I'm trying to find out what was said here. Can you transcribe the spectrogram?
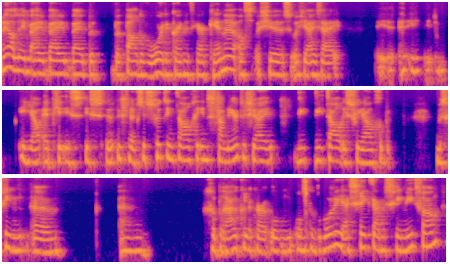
Nee, alleen bij, bij, bij bepaalde woorden kan je het herkennen. Als, als je, zoals jij zei, in jouw appje is, is Utrechtse schuttingtaal geïnstalleerd. Dus jij, die, die taal is voor jou misschien uh, gebruikelijker om, om te horen. Jij schrikt daar misschien niet van.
